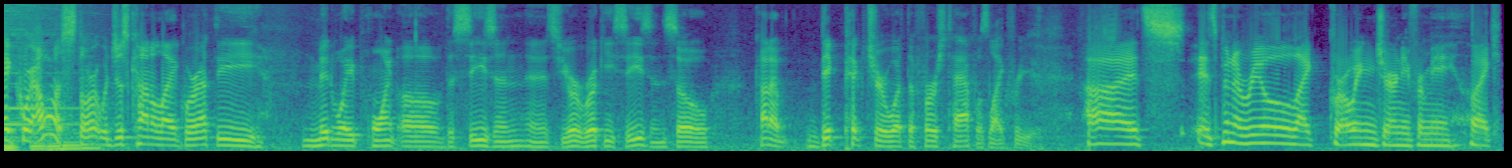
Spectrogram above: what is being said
Hey, Corey, I want to start with just kind of like we're at the midway point of the season, and it's your rookie season. So, kind of big picture, what the first half was like for you. Uh, it's it's been a real like growing journey for me. Like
